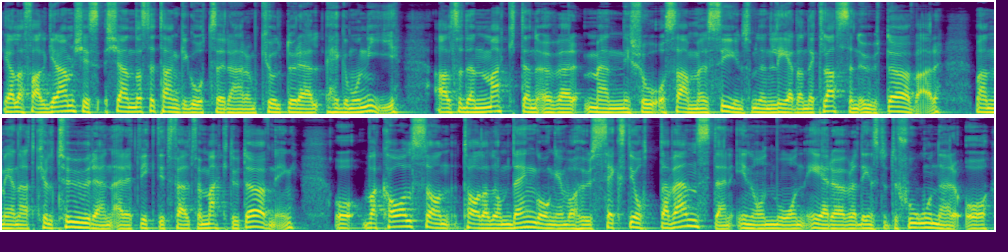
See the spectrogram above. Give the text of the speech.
I alla fall, Gramscis kändaste tankegods är det här om kulturell hegemoni. Alltså den makten över människo och samhällssyn som den ledande klassen utövar. Man menar att kulturen är ett viktigt fält för maktutövning. Och vad Karlsson talade om den gången var hur 68-vänstern i någon mån erövrade institutioner och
